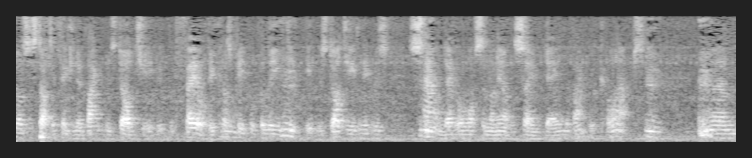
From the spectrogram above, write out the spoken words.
once they started thinking a bank was dodgy, it would fail because people believed it, it was dodgy, even if it was sound. Everyone wants the money on the same day, and the bank would collapse. Mm. Um,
